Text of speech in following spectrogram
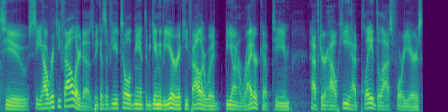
to see how Rickie Fowler does because if you told me at the beginning of the year Rickie Fowler would be on a Ryder Cup team after how he had played the last four years,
